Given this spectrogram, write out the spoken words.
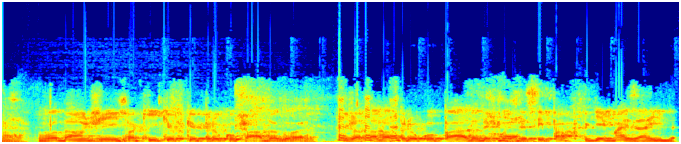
É, vou dar um jeito aqui que eu fiquei preocupado agora. Eu já estava preocupado, depois desse papo fiquei mais ainda.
